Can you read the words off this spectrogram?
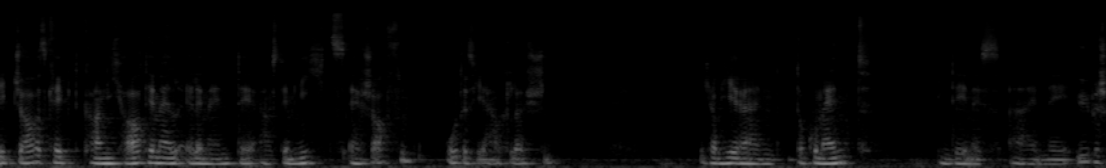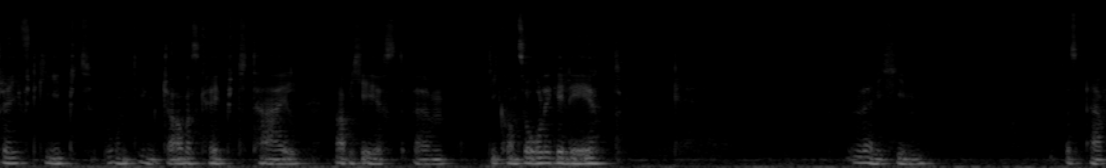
Mit JavaScript kann ich HTML-Elemente aus dem Nichts erschaffen oder sie auch löschen. Ich habe hier ein Dokument, in dem es eine Überschrift gibt und im JavaScript-Teil habe ich erst ähm, die Konsole geleert. Wenn ich im das auf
